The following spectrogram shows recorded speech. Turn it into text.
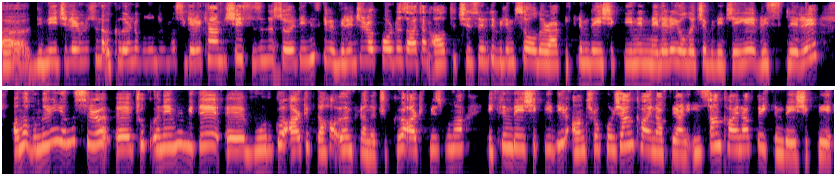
e, dinleyicilerimizin de akıllarında bulundurması gereken bir şey. Sizin de söylediğiniz gibi birinci raporda zaten altı çizildi bilimsel olarak iklim değişikliğinin nelere yol açabileceği riskleri. Ama bunların yanı sıra e, çok önemli bir de e, vurgu artık daha ön plana çıkıyor. Artık biz buna iklim değişikliği değil antropojen kaynaklı yani insan kaynaklı iklim değişikliği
